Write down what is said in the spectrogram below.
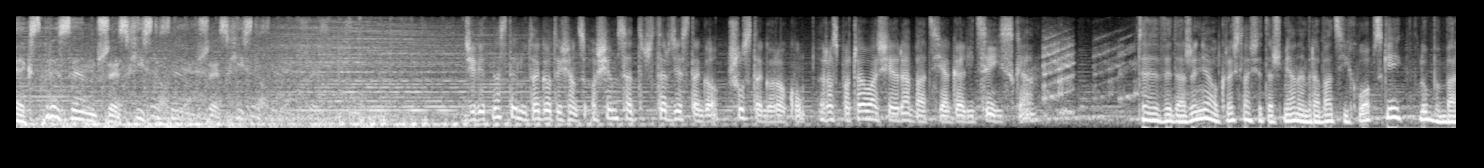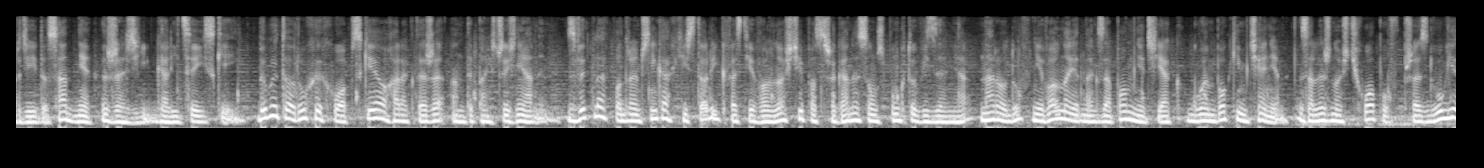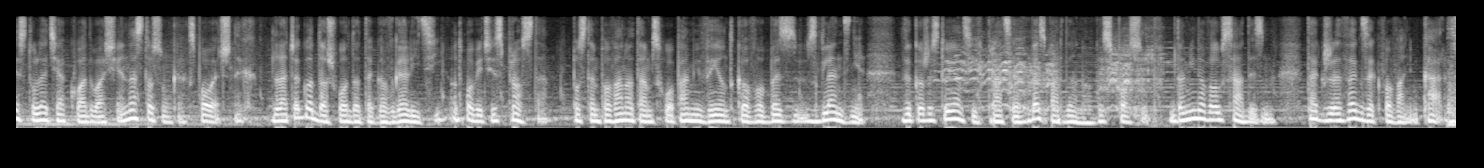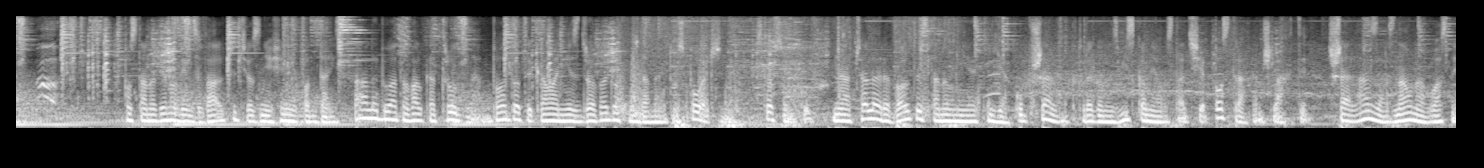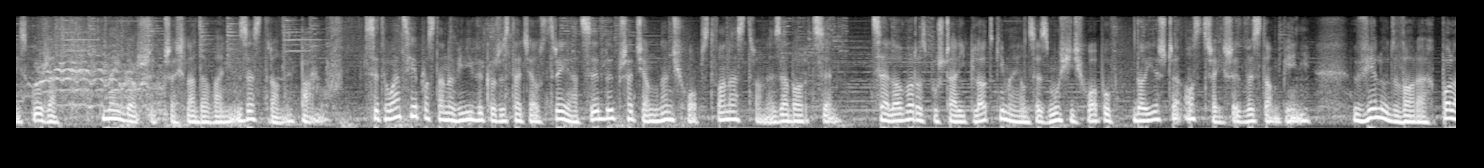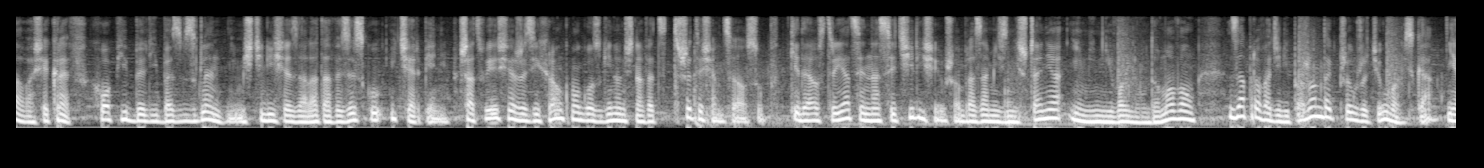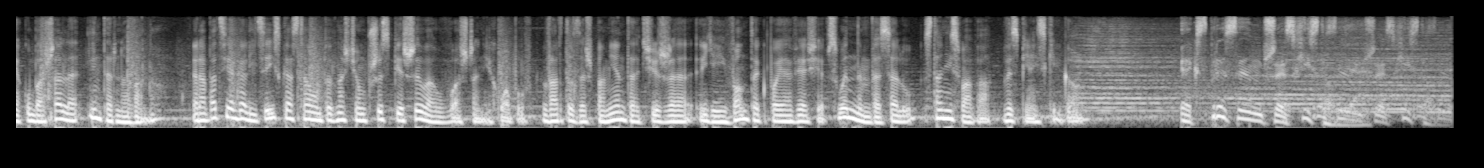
Ekspresem przez historię. Przez historię. 19 lutego 1846 roku rozpoczęła się rabacja galicyjska. Te wydarzenia określa się też mianem rabacji chłopskiej lub bardziej dosadnie rzezi galicyjskiej. Były to ruchy chłopskie o charakterze antypańszczyźnianym. Zwykle w podręcznikach historii kwestie wolności postrzegane są z punktu widzenia narodów, nie wolno jednak zapomnieć, jak głębokim cieniem zależność chłopów przez długie stulecia kładła się na stosunkach społecznych. Dlaczego doszło do tego w Galicji? Odpowiedź jest prosta. Postępowano tam z chłopami wyjątkowo bezwzględnie, wykorzystując ich pracę w bezpardonowy sposób. Dominował także w egzekwowaniu kar. Postanowiono więc walczyć o zniesienie poddaństwa, ale była to walka trudna, bo dotykała niezdrowego fundamentu społecznych stosunków. Na czele rewolty stanął niejaki Jakub Szela, którego nazwisko miało stać się postrachem szlachty. Szela zaznał na własnej skórze najgorszych prześladowań ze strony panów. Sytuację postanowili wykorzystać Austriacy, by przeciągnąć chłopstwo na stronę zaborcy. Celowo rozpuszczali plotki mające zmusić chłopów do jeszcze ostrzejszych wystąpień. W wielu dworach polała się krew. Chłopi byli bezwzględni, mścili się za lata wyzysku i cierpień. Szacuje się, że z ich rąk mogło zginąć nawet 3000 osób. Kiedy Austriacy nasycili się już obrazami zniszczenia i mini wojną domową, zaprowadzili porządek przy użyciu wojska. Jakuba Szele internowano. Rabacja galicyjska z całą pewnością przyspieszyła uwłaszczenie chłopów. Warto też pamiętać, że jej wątek pojawia się w słynnym weselu Stanisława Wyspiańskiego. Ekspresem przez historię. Przez historię.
